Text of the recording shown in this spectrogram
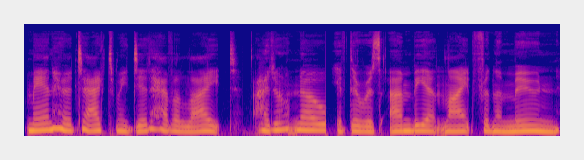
man who attacked me did have a light. I don't know if there was ambient light from the moon,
